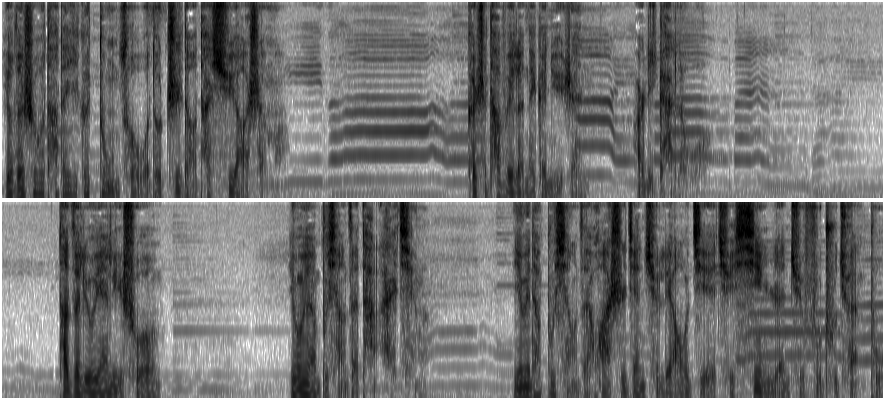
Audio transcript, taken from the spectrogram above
有的时候，他的一个动作，我都知道他需要什么。可是他为了那个女人而离开了我。他在留言里说：“永远不想再谈爱情了，因为他不想再花时间去了解、去信任、去付出全部，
